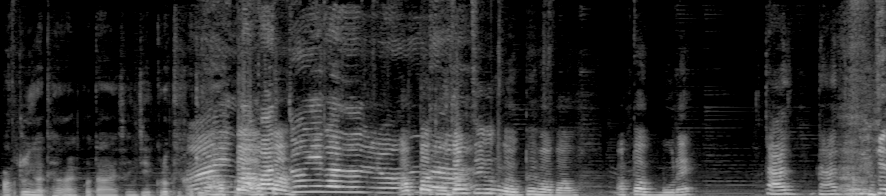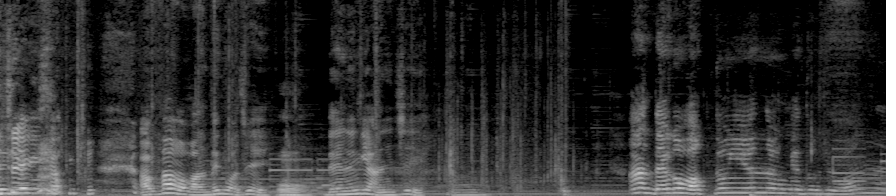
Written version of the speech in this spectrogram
막둥이가 태어날 거다 해서 이제 그렇게 가지고 아이, 있는 거야. 아빠, 아빠. 막둥이가 더 아빠 도장 찍은 거 옆에 봐봐. 아빠 뭐래? 다 다둥이 책임감. 아빠가 만든 거지. 어 내는 게 아니지. 아 내가 막둥이였는 게 더 좋았는데.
